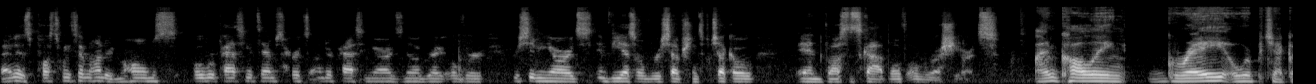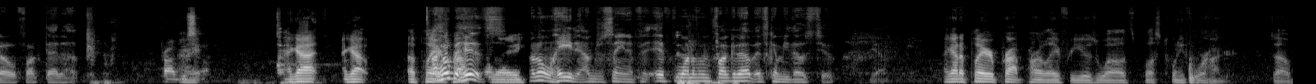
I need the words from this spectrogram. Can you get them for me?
that is plus twenty seven hundred. Mahomes over passing attempts, Hurts under passing yards, Noah Gray over receiving yards, MVS over receptions, Pacheco and Boston Scott both over rush yards. I'm calling Gray or Pacheco. Fuck that up. Probably All so. I got I got a player. I hope it hits. parlay. I don't hate it. I'm just saying if if one of them fuck it up, it's gonna be those two. Yeah, I got a player prop parlay for you as well. It's plus twenty four hundred. So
